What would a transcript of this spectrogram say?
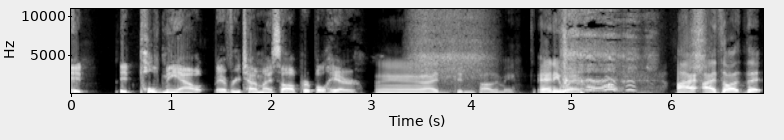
it it pulled me out every time I saw purple hair. Eh, it didn't bother me. Anyway, I, I thought that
